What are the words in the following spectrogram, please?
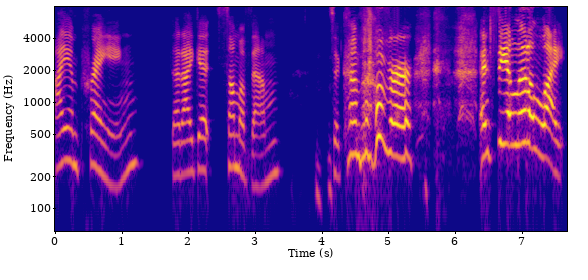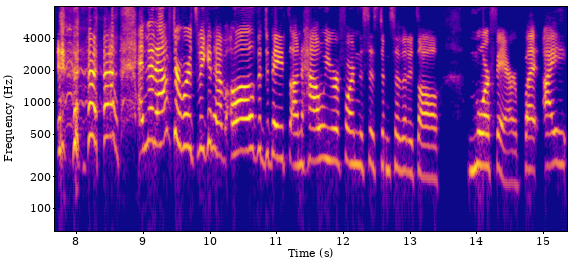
I am praying that I get some of them to come over and see a little light. and then afterwards, we can have all the debates on how we reform the system so that it's all more fair. But I,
